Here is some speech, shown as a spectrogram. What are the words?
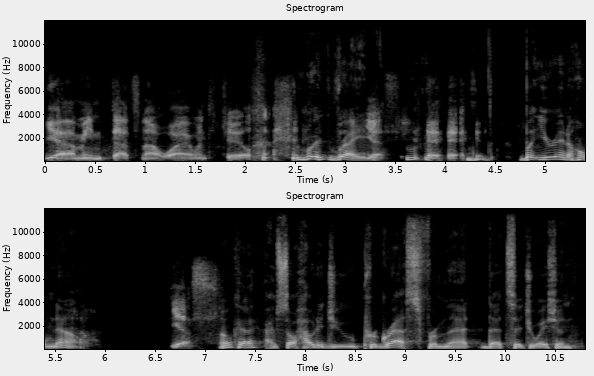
Yeah, I mean, that's not why I went to jail. right. yes. But you're in a home now. yes. Okay. So how did you progress from that that situation?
